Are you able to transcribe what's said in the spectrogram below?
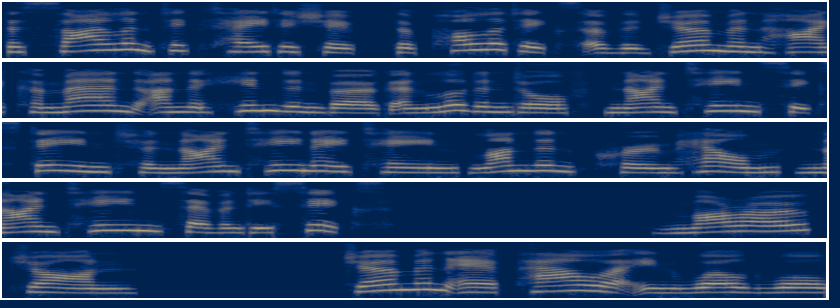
the Silent Dictatorship, The Politics of the German High Command under Hindenburg and Ludendorff, 1916–1918 London, Croom Helm, 1976 Morrow, John. German Air Power in World War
